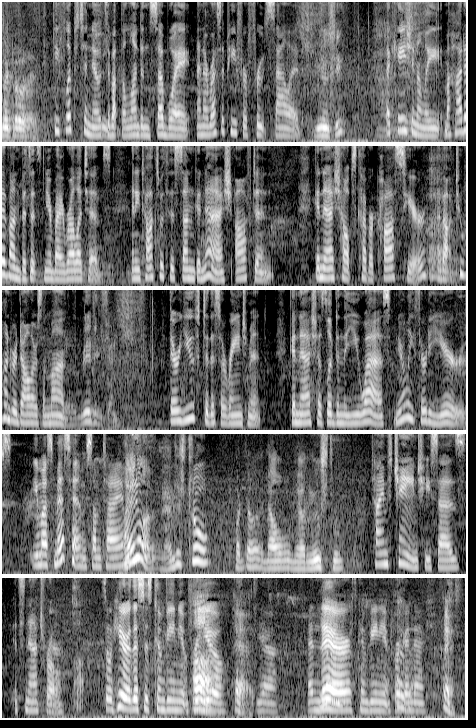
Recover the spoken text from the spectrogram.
Metro rail. He flips to notes about the London subway and a recipe for fruit salad. See? Occasionally, Mahadevan visits nearby relatives, and he talks with his son Ganesh often. Ganesh helps cover costs here, about $200 a month. They're used to this arrangement. Ganesh has lived in the U.S. nearly 30 years. You must miss him sometimes. I know, that is true. But uh, now we are used to. Times change, he says. It's natural. So here, this is convenient for Ah, you. yes. Yeah. And Yeah. there, it's convenient for Yeah. Ganesh. Yes.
